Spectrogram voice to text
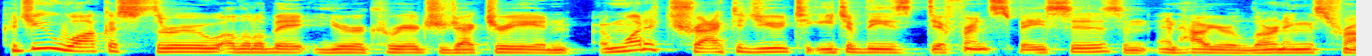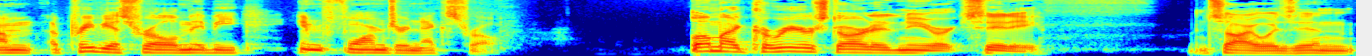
Could you walk us through a little bit your career trajectory and, and what attracted you to each of these different spaces and, and how your learnings from a previous role maybe informed your next role? Well, my career started in New York City. And so I was in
